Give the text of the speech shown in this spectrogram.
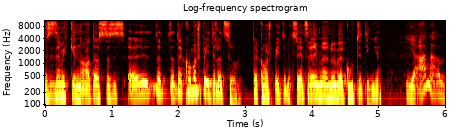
Das ist nämlich genau das, das ist, äh, da, da, da kommen wir später dazu. Da kommen wir später dazu. Jetzt reden wir nur über gute Dinge. Ja, na,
